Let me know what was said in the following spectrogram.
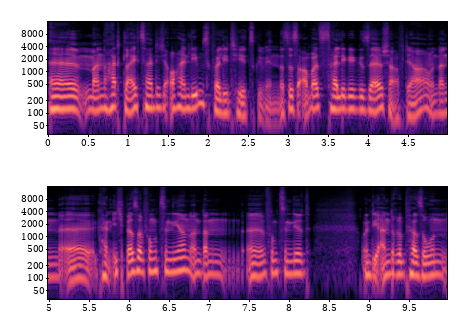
äh, man hat gleichzeitig auch einen Lebensqualitätsgewinn. Das ist arbeitsteilige Gesellschaft, ja. Und dann äh, kann ich besser funktionieren und dann äh, funktioniert und die andere Person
